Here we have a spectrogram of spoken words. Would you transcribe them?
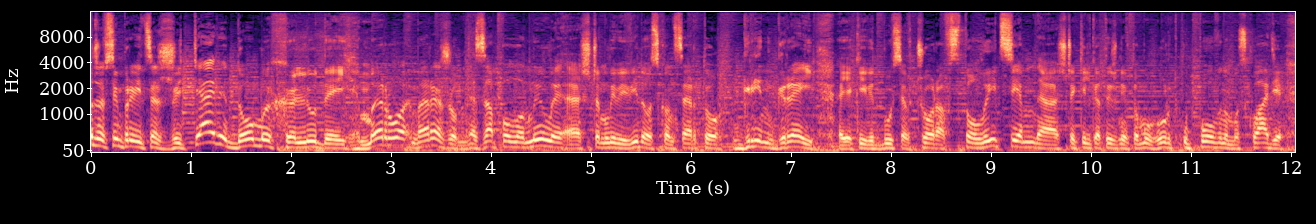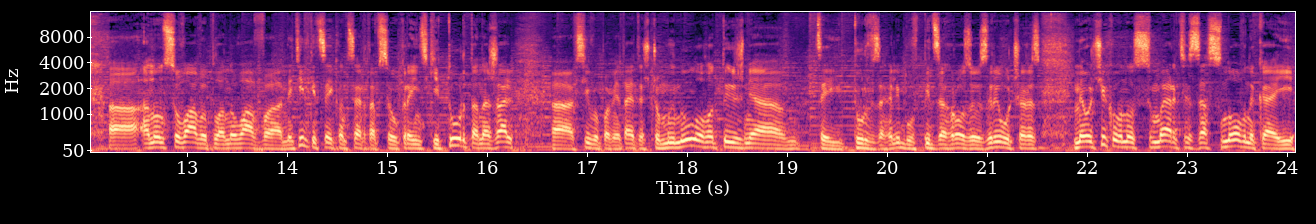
Отже, всім привіт, це життя відомих людей. Меро мережу заполонили е, щемливі відео з концерту Green Grey, який відбувся вчора в столиці. Е, Ще кілька тижнів тому гурт у повному складі е, анонсував і планував не тільки цей концерт, а всеукраїнський тур. Та на жаль, всі ви пам'ятаєте, що минулого тижня цей тур взагалі був під загрозою зриву через неочікувану смерть засновника і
